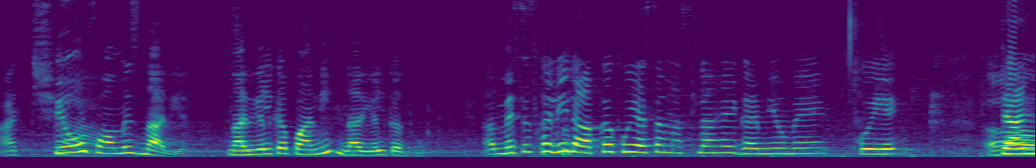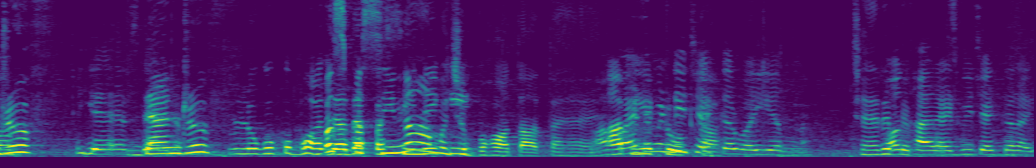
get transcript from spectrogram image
अच्छा। प्योर फॉर्म इज़ नारियल। नारियल का पानी नारियल का दूध। मिसेस खलील आपका कोई ऐसा मसला है गर्मियों में? कोई एक डैंड्रफ डैंड्रफ लोगों को बहुत ज़्यादा पसीना मुझे बहुत आता है। आप ये चेक करवाइए अपना। चेहरे पे थायराइड भी चेक कराई।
